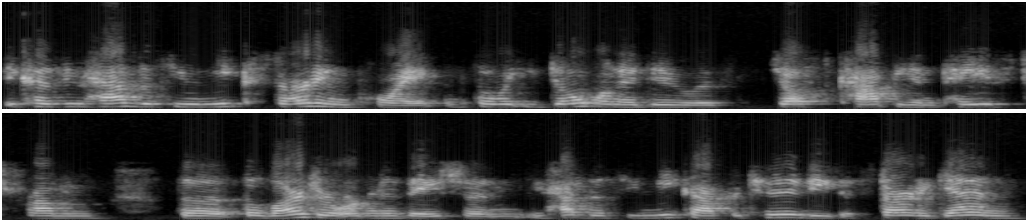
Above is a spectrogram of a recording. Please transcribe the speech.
because you have this unique starting point. And so what you don't want to do is just copy and paste from the, the larger organization. You have this unique opportunity to start again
